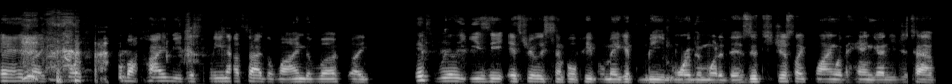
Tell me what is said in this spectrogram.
And like people behind me just lean outside the line to look. Like it's really easy. It's really simple. People make it to be more than what it is. It's just like flying with a handgun. You just have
